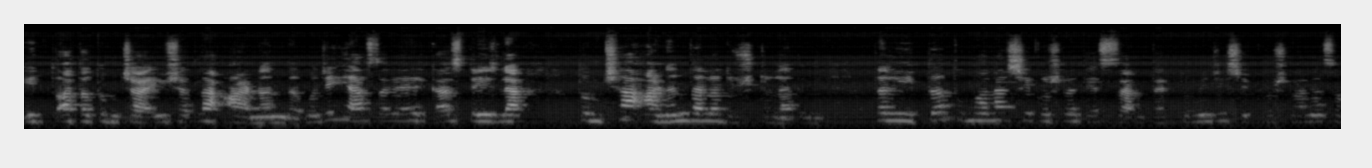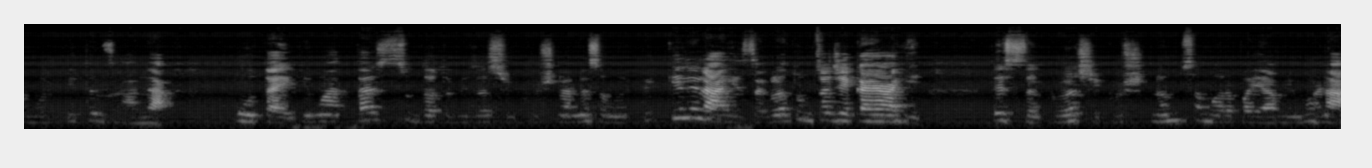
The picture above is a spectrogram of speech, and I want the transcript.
की आता तुमच्या आयुष्यातला आनंद. म्हणजे ह्या सगळ्या एका स्टेजला तुमच्या आनंदाला दृष्टीला तुम्ही तर इथं तुम्हाला श्रीकृष्ण तेच सांगतायत. तुम्ही जे श्रीकृष्णाला समर्पित झाला होत आहे किंवा आता सुद्धा तुम्ही जर श्रीकृष्णाला समर्पित केलेलं आहे सगळं तुमचं जे काय आहे ते सगळं श्रीकृष्ण समर्पयामी म्हणा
